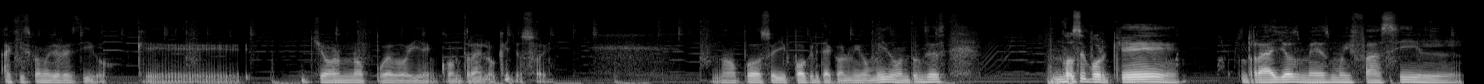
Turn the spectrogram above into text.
aquí es cuando yo les digo que yo no puedo ir en contra de lo que yo soy. No puedo ser hipócrita conmigo mismo, entonces no sé por qué rayos me es muy fácil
